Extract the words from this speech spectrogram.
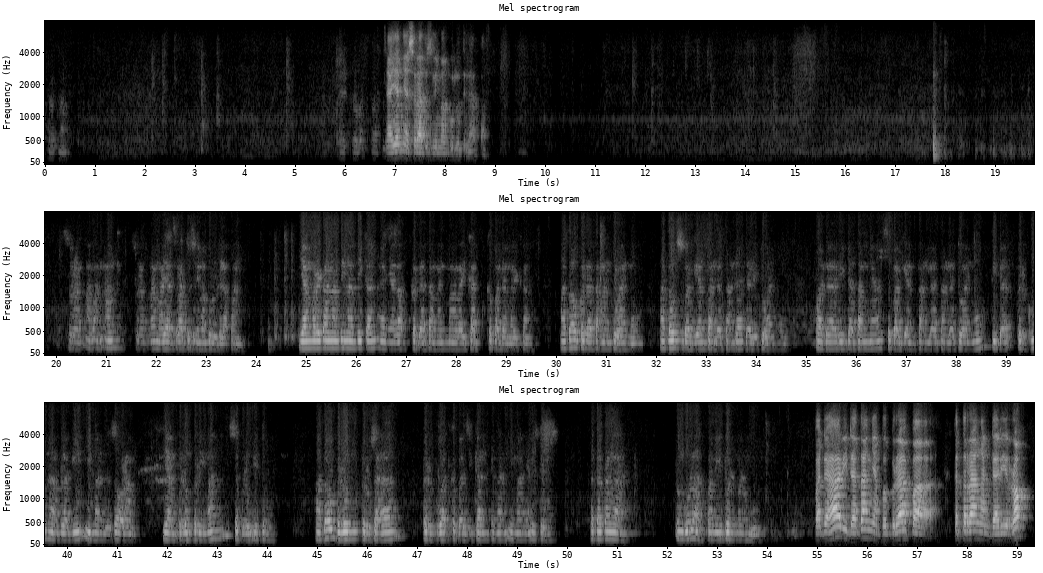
Surat 6. Ayatnya 158. Surat Al-An'am, surat 6 ayat 158. Yang mereka nanti-nantikan hanyalah kedatangan malaikat kepada mereka, atau kedatangan Tuhanmu, atau sebagian tanda-tanda dari Tuhanmu pada hari datangnya sebagian tanda-tanda Tuhanmu tidak berguna lagi iman seseorang yang belum beriman sebelum itu atau belum berusaha berbuat kebajikan dengan imannya itu. Katakanlah, tunggulah kami pun menunggu. Pada hari datangnya beberapa keterangan dari Rob,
